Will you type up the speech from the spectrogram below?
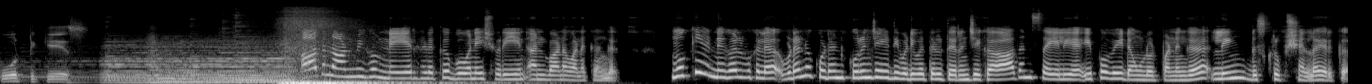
கோர்ட்டு கேஸ். ஆதன் ஆன்மீகம் நேயர்களுக்கு புவனேஸ்வரியின் அன்பான வணக்கங்கள். முக்கிய நிகழ்வுகளை உடனுக்குடன் குறுஞ்செய்தி வடிவத்தில் தெரிஞ்சுக்க ஆதன் செயலியை இப்போவே டவுன்லோட் பண்ணுங்க. லிங்க் டிஸ்கிரிப்ஷன்ல இருக்கு.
